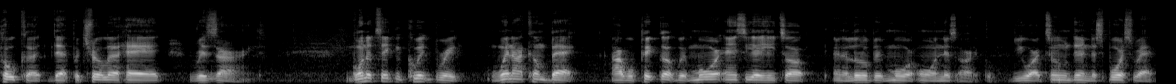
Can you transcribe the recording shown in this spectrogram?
Hocutt that Petrella had resigned. I'm going to take a quick break. When I come back, I will pick up with more NCAA talk and a little bit more on this article. You are tuned in to Sports Wrap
